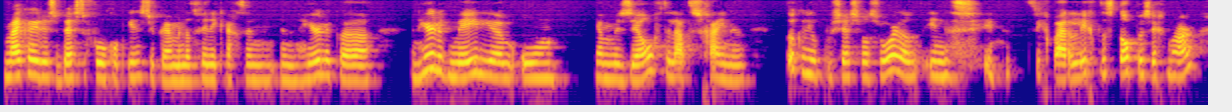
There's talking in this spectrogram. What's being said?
Mij kan je dus het beste volgen op Instagram en dat vind ik echt een, een, heerlijke, een heerlijk medium om ja, mezelf te laten schijnen. Wat ook een heel proces was hoor, dat in, in het zichtbare licht te stappen, zeg maar.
